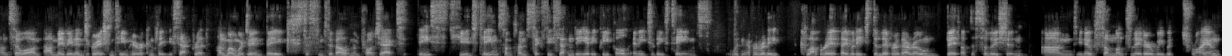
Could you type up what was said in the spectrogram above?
and so on and maybe an integration team who are completely separate. And when we're doing big systems development project these huge teams sometimes 60 70 80 people in each of these teams would never really collaborate. They would each deliver their own bit of the solution and you know some months later we would try and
